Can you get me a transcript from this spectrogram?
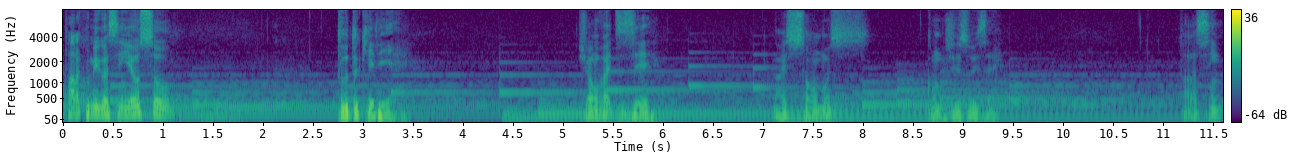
Fala comigo assim: Eu sou tudo que Ele é. João vai dizer: Nós somos como Jesus é. Fala assim:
